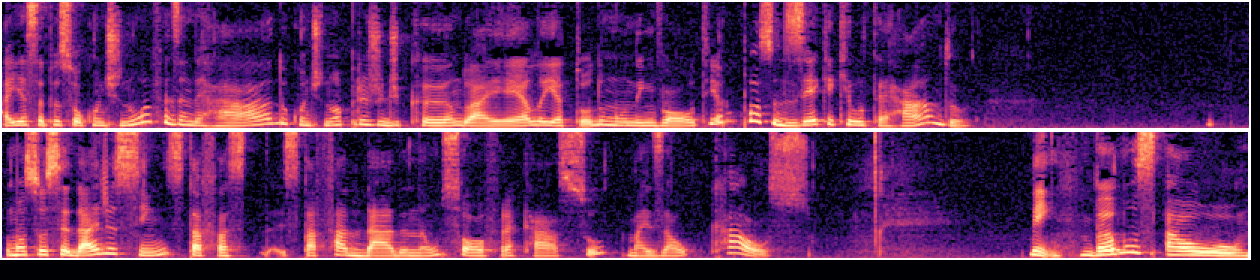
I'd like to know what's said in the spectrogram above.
aí essa pessoa continua fazendo errado, continua prejudicando a ela e a todo mundo em volta, e eu não posso dizer que aquilo está errado. Uma sociedade assim está, está fadada não só ao fracasso, mas ao caos. Bem, vamos ao,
